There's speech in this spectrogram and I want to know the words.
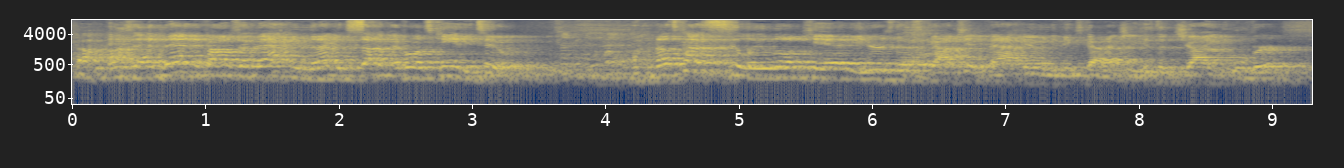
And, then if I was a vacuum, then I could suck up everyone's candy too. It's kind of silly. A little kid, he hears this God-shaped vacuum, and he thinks God actually is a giant Hoover.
